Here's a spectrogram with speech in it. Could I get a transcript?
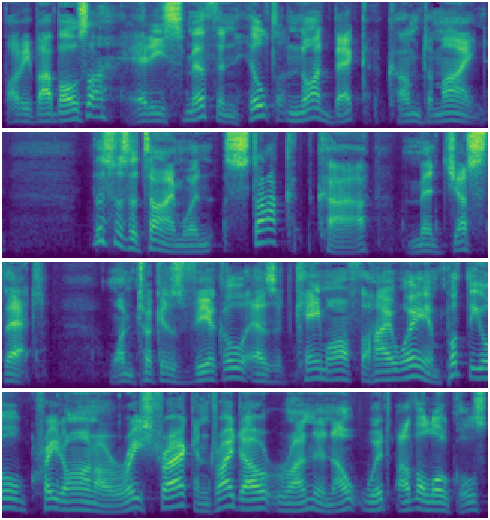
Bobby Barbosa, Eddie Smith, and Hilt Nordbeck come to mind. This was a time when stock car meant just that. One took his vehicle as it came off the highway and put the old crate on a racetrack and tried to outrun and outwit other locals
